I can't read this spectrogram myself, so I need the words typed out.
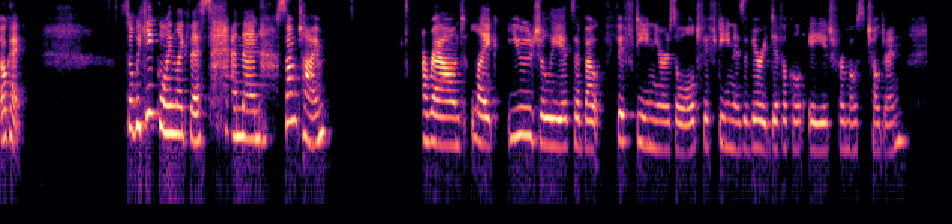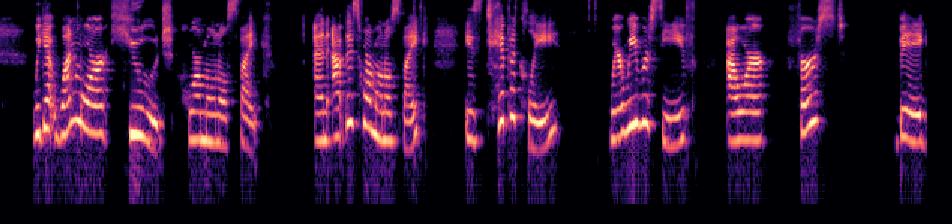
Okay. So we keep going like this. And then sometime around like usually it's about 15 years old. 15 is a very difficult age for most children. We get one more huge hormonal spike. And at this hormonal spike is typically where we receive our first big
